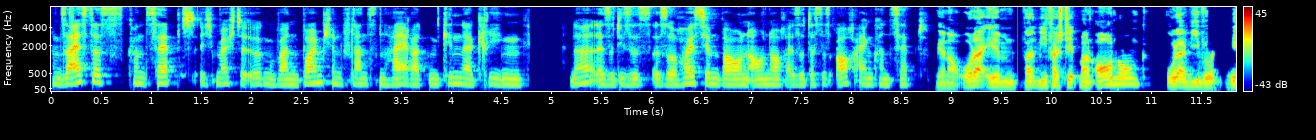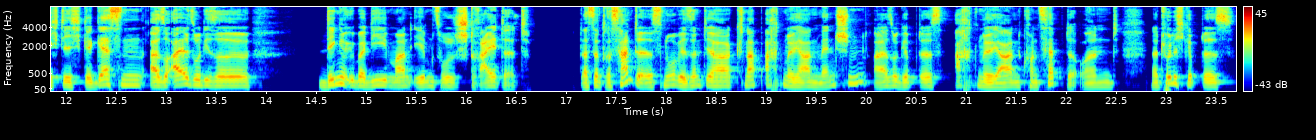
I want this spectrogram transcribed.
Und sei es das Konzept, ich möchte irgendwann Bäumchen pflanzen, heiraten, Kinder kriegen, ne? also dieses also Häuschen bauen auch noch, also das ist auch ein Konzept. Genau, oder eben, wie versteht man Ordnung oder wie wird richtig gegessen, also also diese Dinge, über die man eben so streitet. Das Interessante ist nur, wir sind ja knapp acht Milliarden Menschen, also gibt es acht Milliarden Konzepte. Und natürlich gibt es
